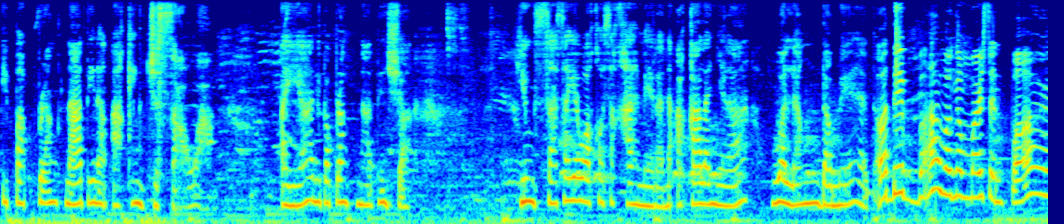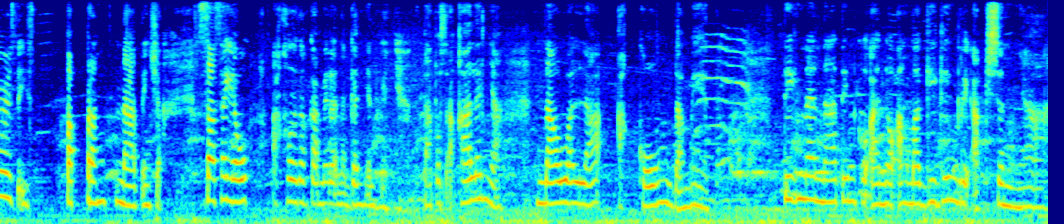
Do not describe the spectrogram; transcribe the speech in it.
ipaprank natin ang aking Diyosawa. Ayan, ipaprank natin siya. Yung sasayaw ako sa camera na akala niya na walang damit. O, diba, mga Mars and Pars? Ipaprank natin siya. Sasayaw ako ng camera na ganyan-ganyan. Tapos akala niya na wala akong damit. Tignan natin kung ano ang magiging reaction niya.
